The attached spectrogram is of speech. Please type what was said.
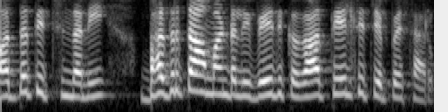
మద్దతిచ్చిందని భద్రతా మండలి వేదికగా తేల్చి చెప్పేశారు.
